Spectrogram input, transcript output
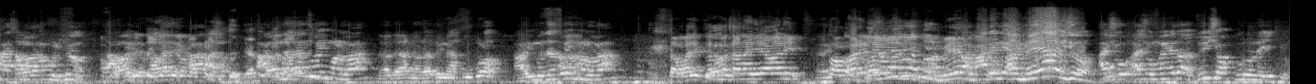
ખાસા મારા ઓળખ્યો. આવો તો મળવા. દાદા નવરાત્રી નાચવું પડો. આવી મજા તોય મળવા. તમારી એકદમ મજા નહીં લેવાની અમારે લેવાની. અમારે લે અમે આવજો. આ શો આ શો મેં તો હજુય શોખ પૂરો નહીં થયો.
